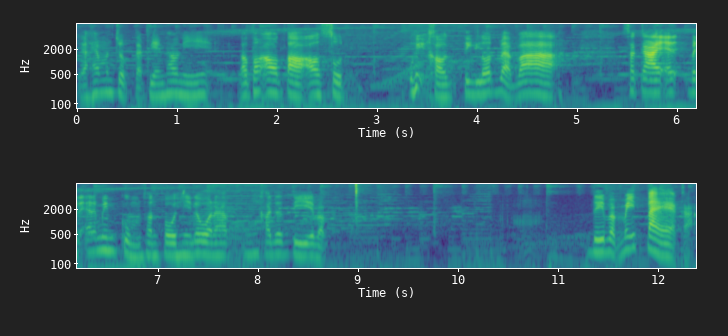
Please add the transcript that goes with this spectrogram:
อย่าให้มันจบแต่เพียงเท่านี้ เราต้องเอาต่อเอาสุด อุ้ยเขาตีรถแบบว่าสกายเป็นแอดมินกลุ่มซอนโฟฮีโร่นะครับ เขาจะตีแบบ ตีแบบไม่แตกอะ่ะ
